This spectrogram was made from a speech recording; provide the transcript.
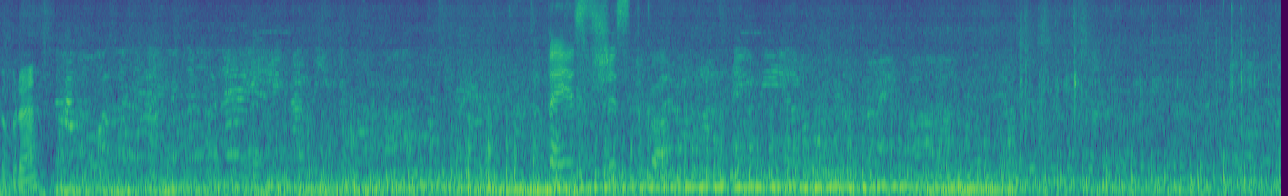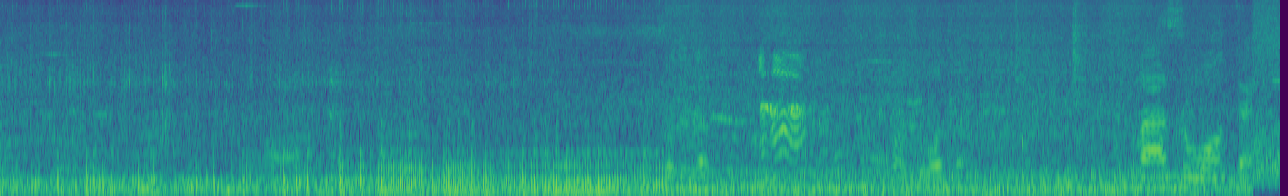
Dobre? Tutaj jest wszystko. vaso ontem.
